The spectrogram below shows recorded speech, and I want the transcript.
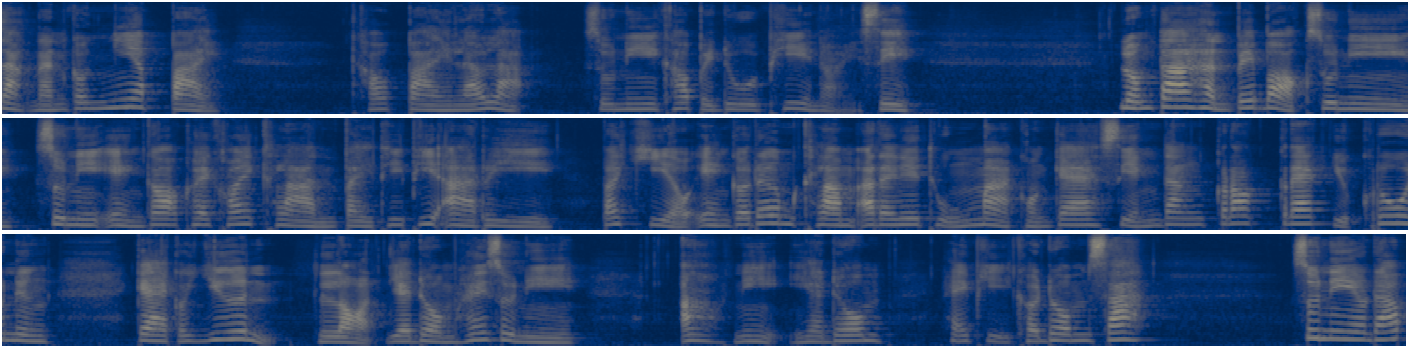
จากนั้นก็เงียบไป เข้าไปแล้วล่ะ สุนีเข้าไปดูพี่หน่อยสิหลวงตาหันไปบอกสุนี สุนีเองก็ค่อยๆคคลานไปที่พี่อารี ป้าเขียวเองก็เริ่มคลำอะไรในถุงหมากของแกเสียงดังกรอกแกรกอยู่ครู่หนึ่งแกก็ยื่น หลอดยาดมให้สุนีอ้าวนี่ยาดม ให้พี่เขาดมซะ สุนีรับ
